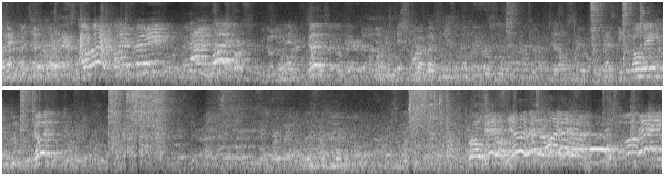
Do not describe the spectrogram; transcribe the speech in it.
All right. Good. Bro, Yes, yes, yes. Break,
